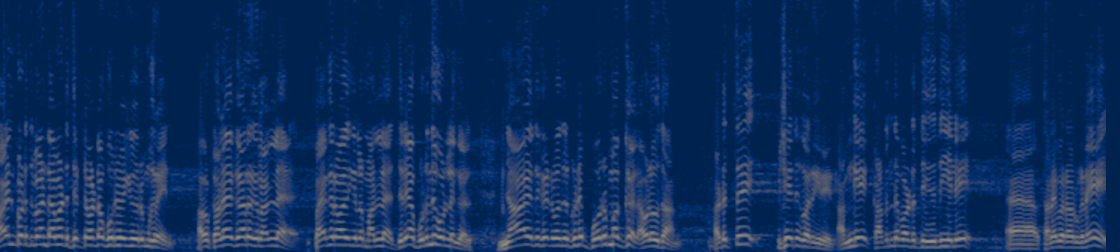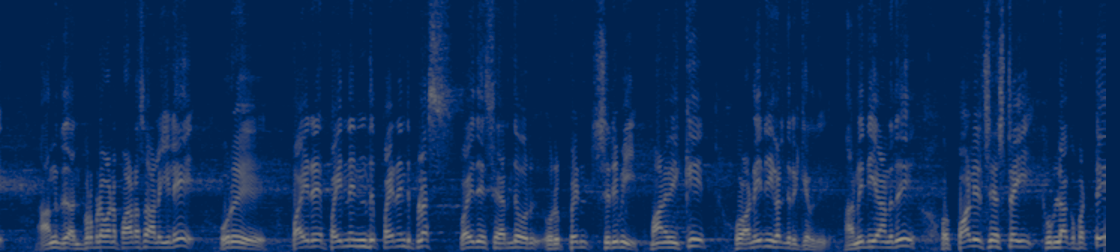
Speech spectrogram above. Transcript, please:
பயன்படுத்த வேண்டாம் என்று திட்டவட்ட குறிவைக்க விரும்புகிறேன். அவர் கலைக்காரர்கள் அல்ல பயங்கரவாதிகளும் அல்ல. தெரியா புரிந்து கொள்ளுங்கள். நியாயத்தை கேட்டு வந்திருக்கக்கூடிய பொதுமக்கள் அவ்வளவுதான். அடுத்து விஷயத்துக்கு வருகிறேன். அங்கே கடந்த படத்து இறுதியிலே தலைவர் அவர்களே அங்கு அந்த பிரபலமான பாடசாலையிலே ஒரு பதினை பதினைந்து பதினைந்து ப்ளஸ் வயதை சேர்ந்த ஒரு ஒரு பெண் சிறுமி மாணவிக்கு ஒரு அநீதி நிகழ்ந்திருக்கிறது. அநீதியானது ஒரு பாலியல் சேஷ்டைக்கு உள்ளாக்கப்பட்டு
